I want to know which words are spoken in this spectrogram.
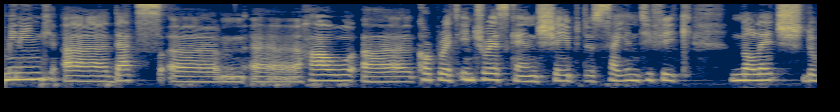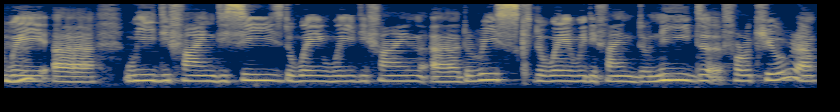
Meaning uh, that's um, uh, how uh, corporate interest can shape the scientific knowledge, the mm-hmm. way uh, we define disease, the way we define uh, the risk, the way we define the need for a cure. Um,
